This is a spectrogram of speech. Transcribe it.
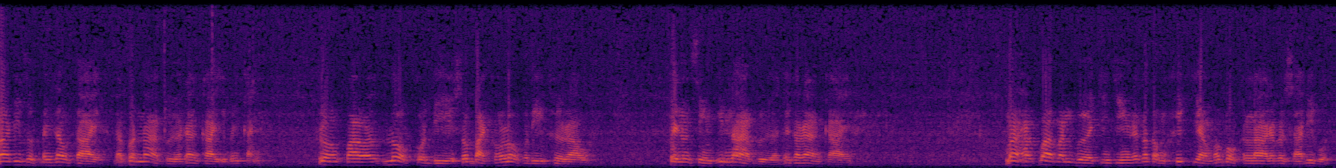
มาที่สุดมันต้องตาย แล้วก็น่าเบื่อร่างกายอีกเหมือนกันรวมความโลกก็ดี สมบัติของโลกก็ดีคือเรา เป็นสิ่งที่น่าเบื่อในร่างกาย เมื่อหากว่ามันเบื่อจริง ๆ แล้วก็ต้องคิดอย่างพระโมคคัลลาในภาษาดีบุตร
